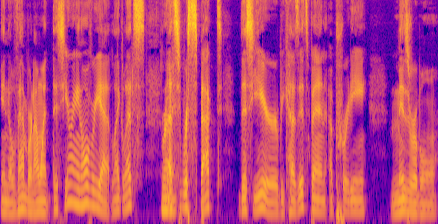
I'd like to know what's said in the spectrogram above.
in November, and I went, this year ain't over yet. Like let's Right. let's respect this year because it's been a pretty miserable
